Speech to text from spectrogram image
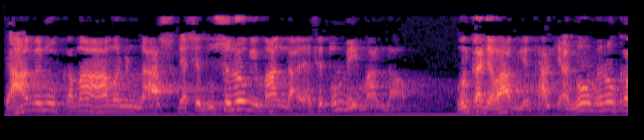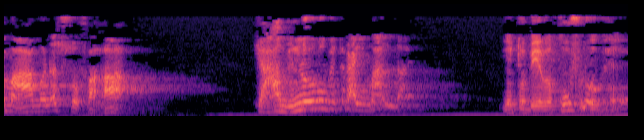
کہ آمنو کما آمن الناس، جیسے دوسرے لوگ ایمان لائے، ایسے تم بھی ایمان لاؤ۔ ان کا جواب یہ تھا کہ انو منو کما آمن صفحا کیا ہم ان لوگوں کی طرح ایمان لائے؟ یہ تو بے وقوف لوگ ہیں،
